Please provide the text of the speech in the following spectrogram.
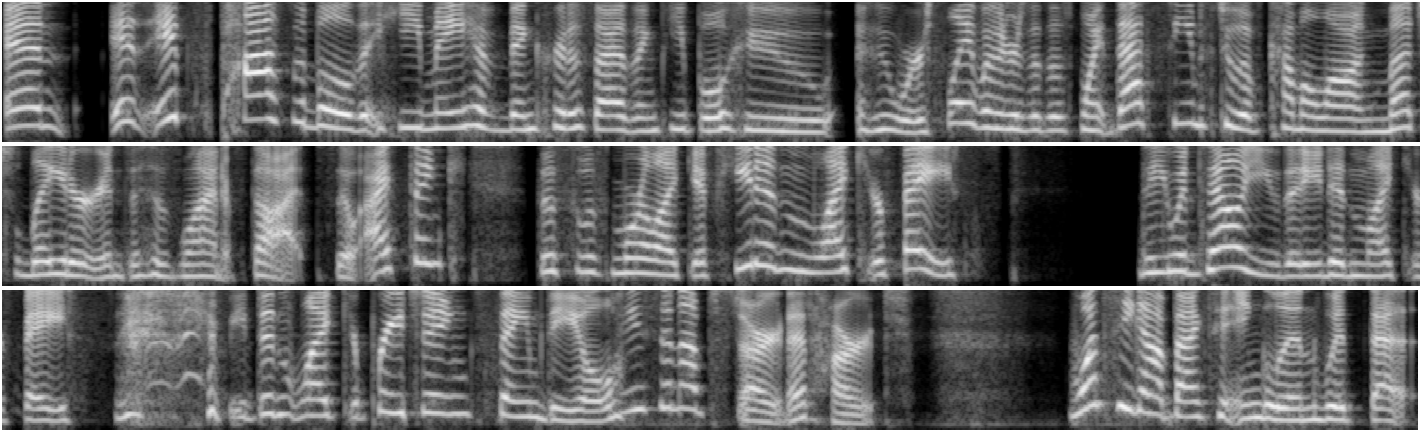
and it, it's possible that he may have been criticizing people who who were slave owners at this point. That seems to have come along much later into his line of thought. So I think this was more like if he didn't like your face, he would tell you that he didn't like your face. if he didn't like your preaching, same deal. He's an upstart at heart. Once he got back to England with that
